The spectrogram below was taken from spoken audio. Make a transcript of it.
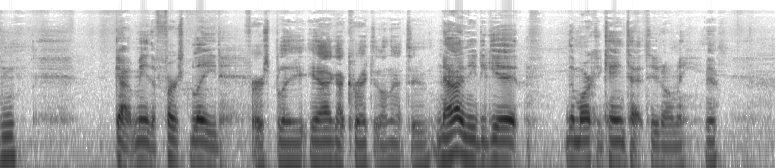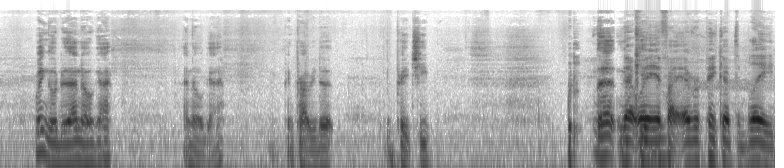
hmm Got me the first blade. first blade. Yeah, I got corrected on that too. Now I need to get the Mark of Cain tattooed on me. Yeah. We can go do that. I know a guy. I know a guy. We can probably do it. Pretty cheap. That That way, if I ever pick up the blade,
